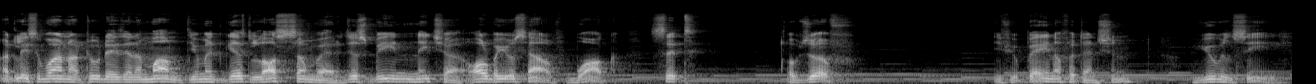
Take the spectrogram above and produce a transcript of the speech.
at least one or two days in a month, you might get lost somewhere, just be in nature all by yourself, walk, sit, observe. If you pay enough attention, you will see,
